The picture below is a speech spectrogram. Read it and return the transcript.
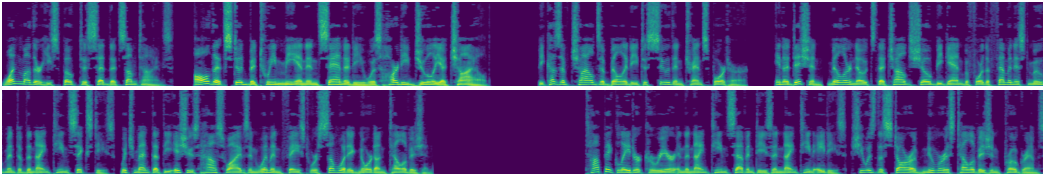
one mother he spoke to said that sometimes, all that stood between me and insanity was hardy Julia Child, because of Child's ability to soothe and transport her. In addition, Miller notes that Child's show began before the feminist movement of the 1960s, which meant that the issues housewives and women faced were somewhat ignored on television. Topic later career In the 1970s and 1980s, she was the star of numerous television programs,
